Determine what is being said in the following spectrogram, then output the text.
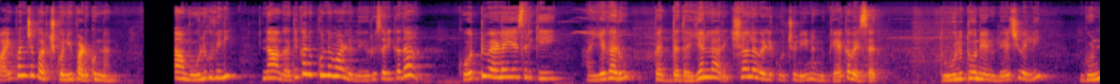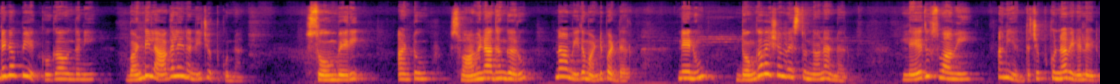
పైపంచ పరుచుకొని పడుకున్నాను. ఆ మూలుగు విని నా గతి కనుక్కున్న వాళ్ళు లేరు సరికదా? కోర్టు వేళయ్యేసరికి అయ్యగారు పెద్ద దయ్యంలా రిక్షాలో వెళ్ళి కూర్చుని నన్ను కేక వేశారు తూలుతూ నేను లేచి వెళ్ళి గుండె నొప్పి ఎక్కువగా ఉందని బండి లాగలేనని చెప్పుకున్నాను. సోంబేరి అంటూ స్వామినాథం గారు నా మీద మండిపడ్డారు. నేను దొంగ వేషం వేస్తున్నానన్నారు. లేదు స్వామి అని ఎంత చెప్పుకున్నా వినలేదు.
